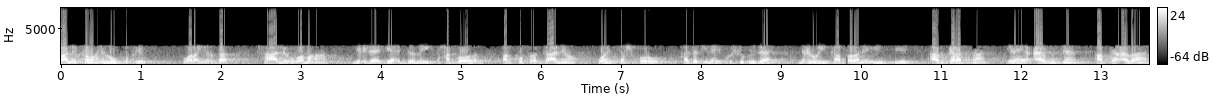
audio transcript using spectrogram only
غالب كما إن له كفر ولا يرضى غالب ومعها لعبادية الدومي حقه الكفر قالوا وإن تشكروا. هذا إلهي كشكر ذا. نعوين كابضان إنسي. أبقرسان إلهي عابدان. أبتعبان.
